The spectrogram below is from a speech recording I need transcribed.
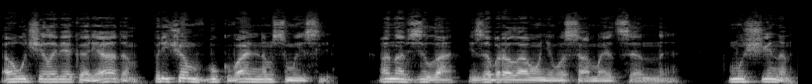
а у человека рядом, причем в буквальном смысле. Она взяла и забрала у него самое ценное. Мужчина,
